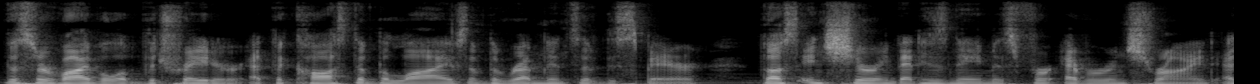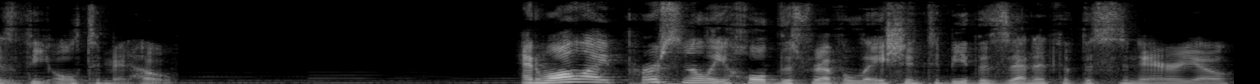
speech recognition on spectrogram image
the survival of the traitor at the cost of the lives of the remnants of despair, thus ensuring that his name is forever enshrined as the ultimate hope. And while I personally hold this revelation to be the zenith of the scenario,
